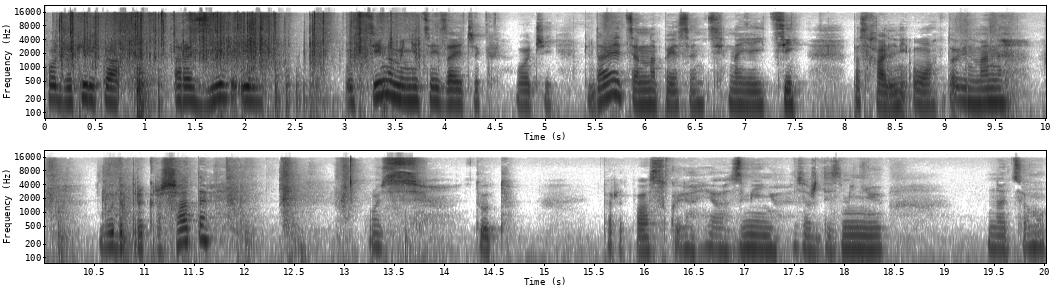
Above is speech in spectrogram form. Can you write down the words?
ходжу кілька разів і постійно мені цей зайчик в очі кидається на писанці, на яйці пасхальні. О, то він в мене буде прикрашати. Ось тут перед Паскою я зміню, завжди змінюю на цьому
